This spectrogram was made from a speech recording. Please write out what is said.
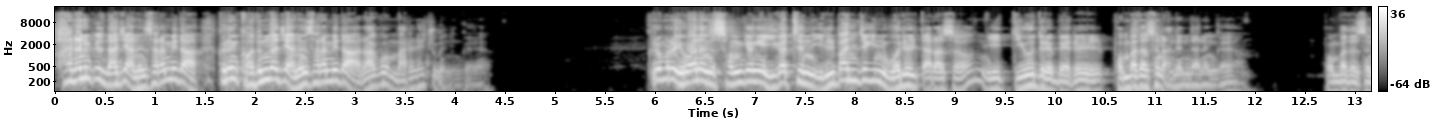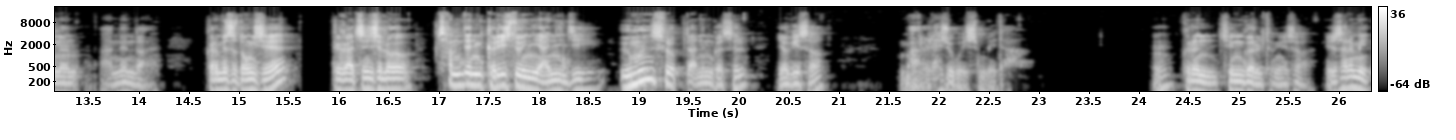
하나님께서 나지 않은 사람이다. 그는 거듭나지 않은 사람이다. 라고 말을 해주고 있는 거예요. 그러므로 요한은 성경의 이 같은 일반적인 원리를 따라서 이 디오드레베를 본받아서는 안 된다는 거예요. 본받아서는 안 된다. 그러면서 동시에 그가 진실로 참된 그리스도인이 아닌지 의문스럽다는 것을 여기서 말을 해주고 있습니다. 그런 증거를 통해서 이 사람이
